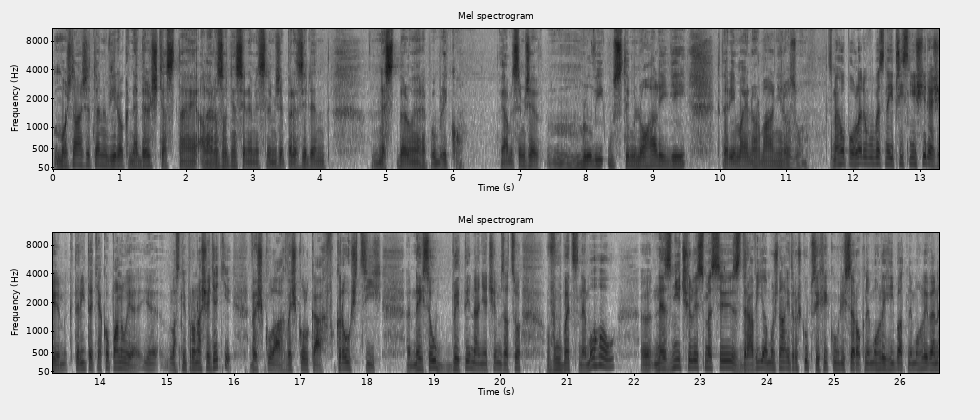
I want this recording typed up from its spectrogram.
možná, že ten výrok nebyl šťastný, ale rozhodně si nemyslím, že prezident nestbeluje republiku. Já myslím, že mluví ústy mnoha lidí, kteří mají normální rozum. Z mého pohledu vůbec nejpřísnější režim, který teď jako panuje, je vlastně pro naše děti. Ve školách, ve školkách, v kroužcích. Nejsou byty na něčem, za co vůbec nemohou. Nezničili jsme si zdraví a možná i trošku psychiku, když se rok nemohli hýbat, nemohli ven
